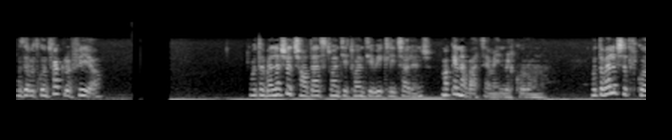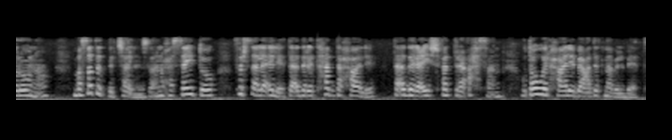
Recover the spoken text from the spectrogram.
وإذا بدكم تفكروا فيها وتبلشت Chanta's 2020 weekly challenge ما كنا بعد سامعين بالكورونا. وتبلشت الكورونا انبسطت بال challenge لأنه حسيته فرصة لإلي تقدر أتحدى حالي تقدر أعيش فترة أحسن وطور حالي بقعدتنا بالبيت.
